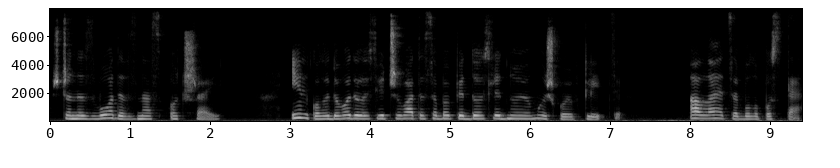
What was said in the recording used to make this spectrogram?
що не зводив з нас очей. Інколи доводилось відчувати себе піддослідною мишкою в клітці, але це було пусте.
